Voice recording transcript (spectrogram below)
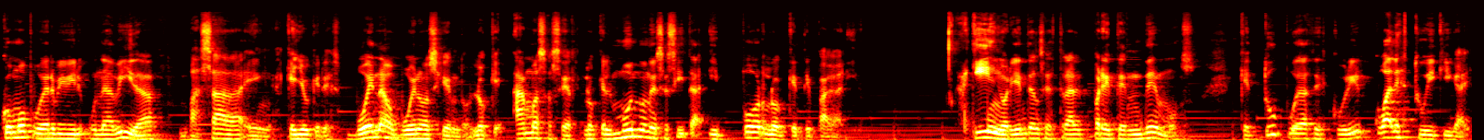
cómo poder vivir una vida basada en aquello que eres buena o bueno haciendo, lo que amas hacer, lo que el mundo necesita y por lo que te pagaría. Aquí en Oriente Ancestral pretendemos que tú puedas descubrir cuál es tu Ikigai,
